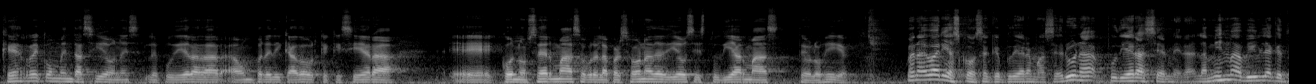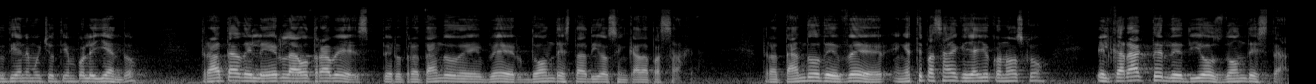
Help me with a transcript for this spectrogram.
¿qué recomendaciones le pudiera dar a un predicador que quisiera eh, conocer más sobre la persona de Dios y estudiar más teología? Bueno, hay varias cosas que pudiéramos hacer. Una pudiera ser, mira, la misma Biblia que tú tienes mucho tiempo leyendo, trata de leerla otra vez, pero tratando de ver dónde está Dios en cada pasaje. Tratando de ver, en este pasaje que ya yo conozco, el carácter de Dios, dónde está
